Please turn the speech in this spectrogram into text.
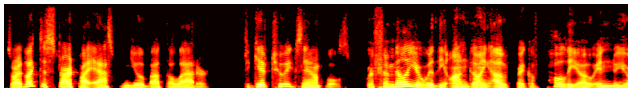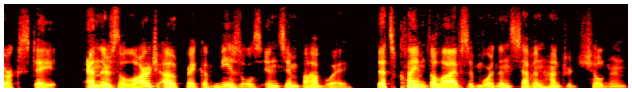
So I'd like to start by asking you about the latter. To give two examples, we're familiar with the ongoing outbreak of polio in New York State, and there's a large outbreak of measles in Zimbabwe that's claimed the lives of more than 700 children.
